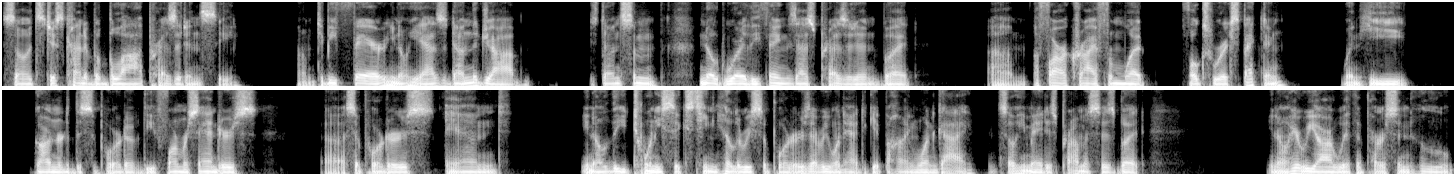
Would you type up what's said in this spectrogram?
So it's just kind of a blah presidency. Um, to be fair, you know, he has done the job. He's done some noteworthy things as president, but um, a far cry from what folks were expecting when he garnered the support of the former Sanders uh, supporters and you know the 2016 Hillary supporters. Everyone had to get behind one guy, and so he made his promises. But you know, here we are with a person who,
